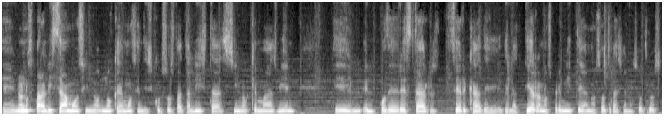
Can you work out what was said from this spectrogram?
eh, no nos paralizamos y no, no, caemos en discursos fatalistas, sino que más bien el, poder estar cerca de, de, la tierra nos permite a nosotras y a nosotros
